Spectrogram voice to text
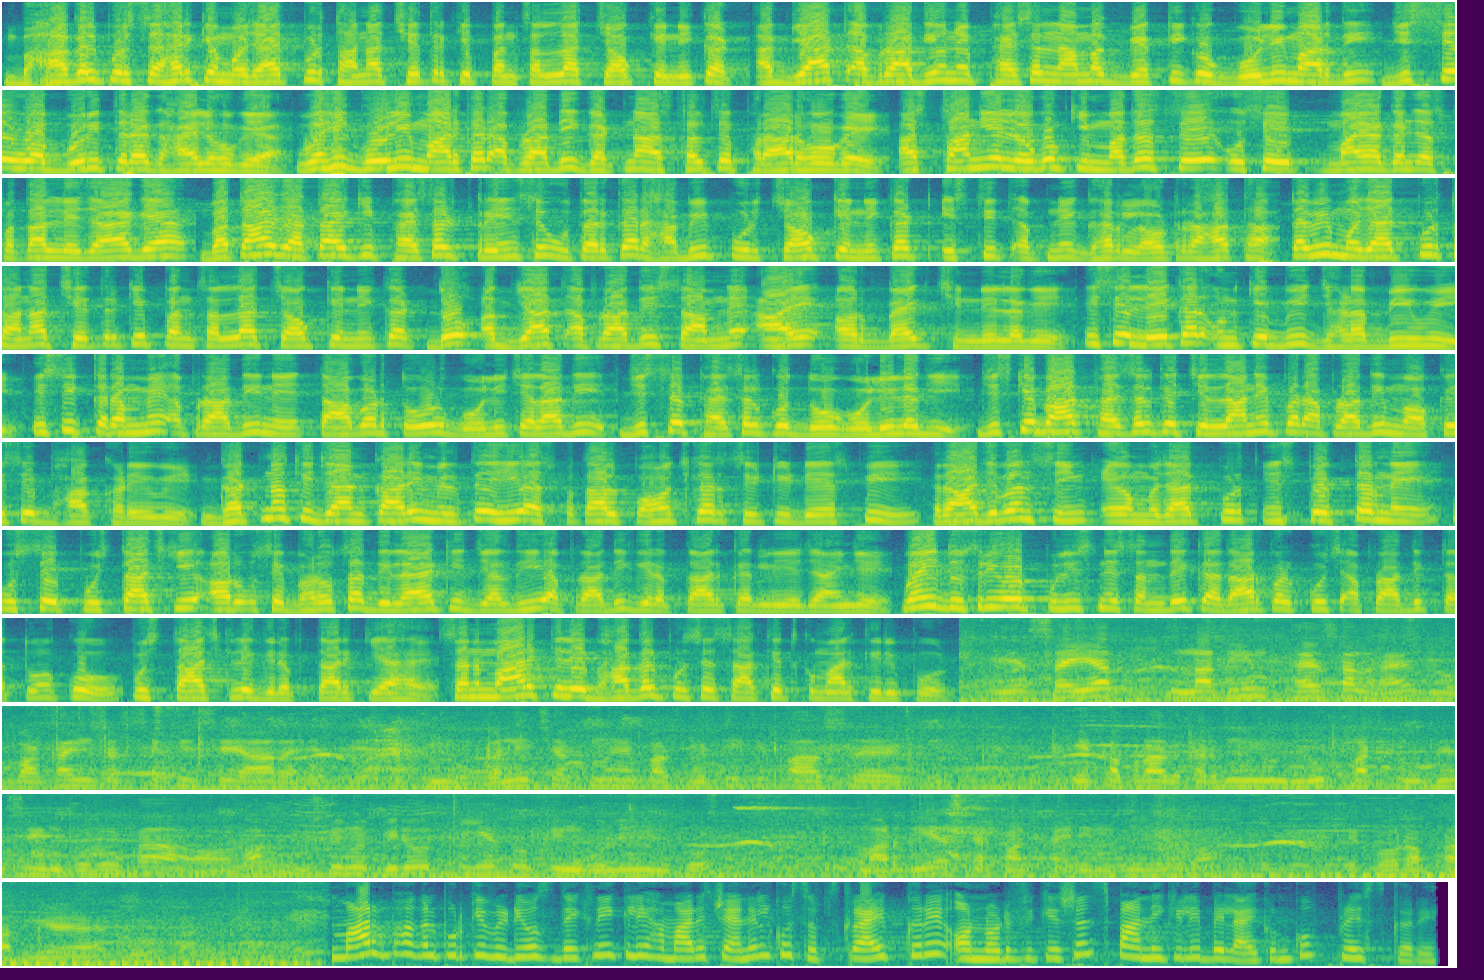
भागलपुर शहर के मुजाहिदपुर थाना क्षेत्र के पंसल्ला चौक के निकट अज्ञात अपराधियों ने फैसल नामक व्यक्ति को गोली मार दी, जिससे वह बुरी तरह घायल हो गया। वहीं गोली मारकर अपराधी घटना स्थल से फरार हो गए। स्थानीय लोगों की मदद से उसे मायागंज अस्पताल ले जाया गया। बताया जाता है कि फैसल ट्रेन से उतरकर हबीबपुर चौक के निकट स्थित अपने घर लौट रहा था। तभी मुजाहिदपुर थाना क्षेत्र के पंसल्ला चौक के निकट दो अज्ञात अपराधी सामने आए और बैग छीनने लगे। इसे लेकर उनके बीच झड़प भी हुई। इसी क्रम में अपराधी ने ताबड़तोड़ गोली चला दी, जिससे फैसल को दो गोली लगी। जिसके बाद फैसल के चिल्लाने पर अपराधी मौके से भाग खड़े हुए। घटना की जानकारी मिलते ही अस्पताल पहुंचकर सिटी डीएसपी राजवंश सिंह एवं मुजाहिदपुर इंस्पेक्टर ने उससे पूछताछ की और उसे भरोसा दिलाया कि जल्द ही अपराधी गिरफ़्तार कर लिए जाएँगे। वहीं दूसरी ओर पुलिस ने संदेह के आधार पर कुछ आपराधिक तत्वों को पूछताछ के लिए गिरफ़्तार किया है। सनमार्ग के लिए भागलपुर से साकेत कुमार की रिपोर्ट। ये सैयद नदीम फैसल हैं, जो बांका इंटरसिटी से आ रहे बनी चक में बासमिट्टी के पास एक अपराध कर्मी लूटपाट के उद्देश्य इनको रोका और उसी में विरोध किए तो तीन गोली इनको मार दिया, चार पाँच फायरिंग हुई है वहाँ। एक और अपराधी आया है, दो मार्ग भागलपुर के वीडियोस देखने के लिए हमारे चैनल को सब्सक्राइब करें और नोटिफिकेशंस पाने के लिए बेल आइकन को प्रेस करें।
